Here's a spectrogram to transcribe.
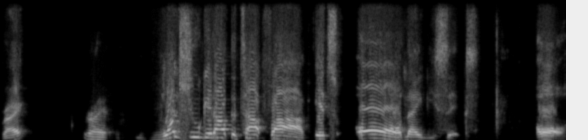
right? Right. Once you get out the top five, it's all 96. All.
